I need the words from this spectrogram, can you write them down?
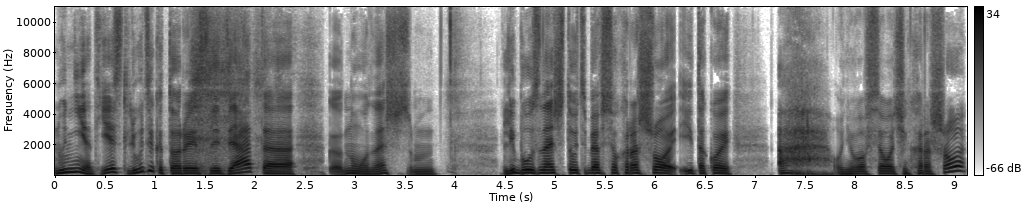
Ну нет, есть люди, которые следят, э, э, ну, знаешь, либо узнать, что у тебя все хорошо, и такой, а, у него все очень хорошо,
